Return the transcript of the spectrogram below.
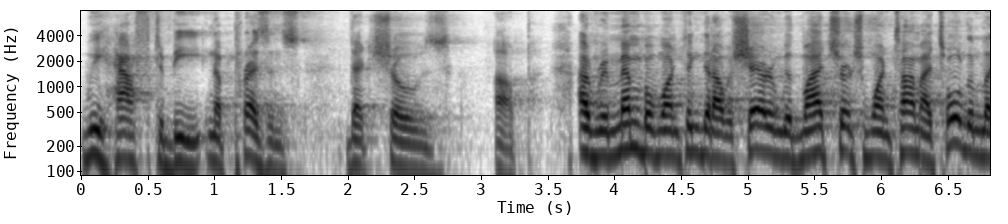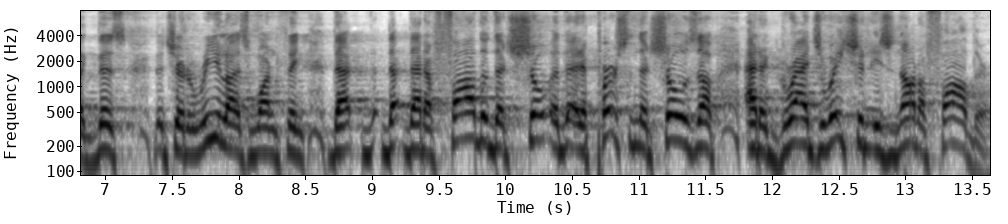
we have to be in a presence that shows up. I remember one thing that I was sharing with my church one time. I told them like this that you have to realize one thing that, that, that a father that show that a person that shows up at a graduation is not a father,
